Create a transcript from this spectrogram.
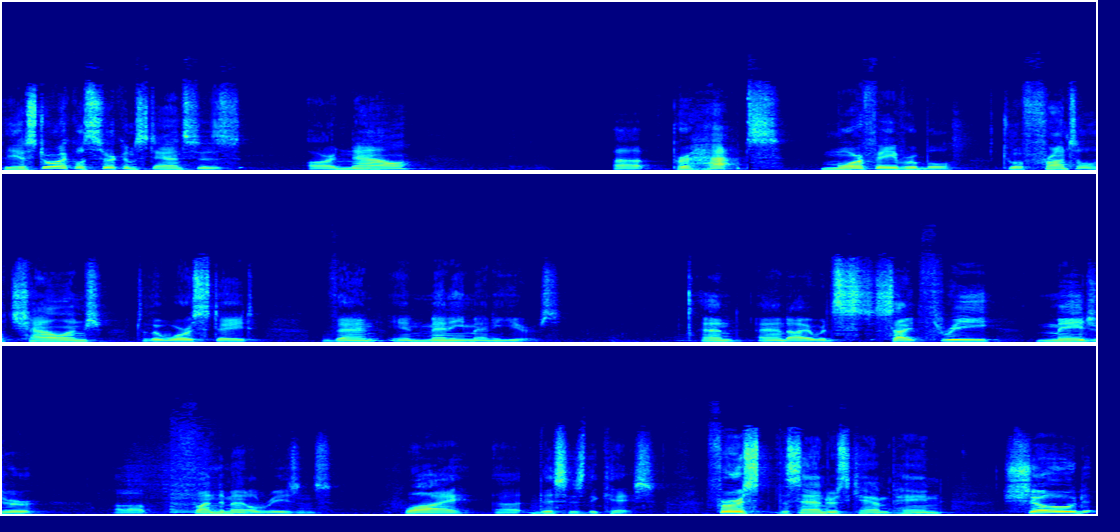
the historical circumstances are now uh, perhaps more favorable to a frontal challenge to the war state than in many, many years. And, and I would cite three major uh, fundamental reasons why uh, this is the case. First, the Sanders campaign showed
